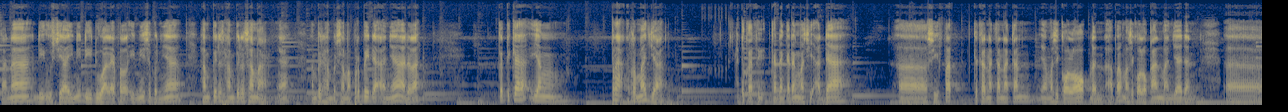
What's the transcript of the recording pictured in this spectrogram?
Karena di usia ini di dua level ini sebenarnya hampir-hampir sama ya. Hampir-hampir sama. Perbedaannya adalah ketika yang pra remaja itu kadang-kadang masih ada uh, sifat kekanak-kanakan yang masih kolok dan apa masih kolokan manja dan uh,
